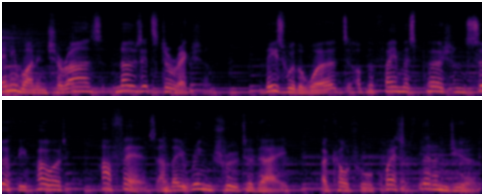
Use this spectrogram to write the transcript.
Anyone in Shiraz knows its direction. These were the words of the famous Persian Sufi poet Hafez, and they ring true today, a cultural quest that endures.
